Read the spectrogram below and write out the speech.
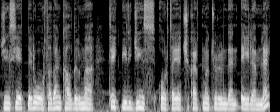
cinsiyetleri ortadan kaldırma, tek bir cins ortaya çıkartma türünden eylemler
